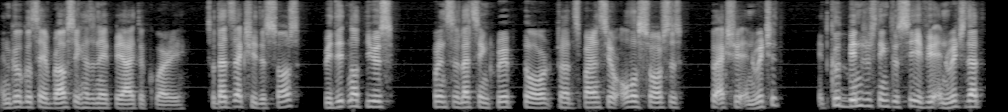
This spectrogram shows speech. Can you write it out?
and Google Safe Browsing has an API to query. So that's actually the source. We did not use, for instance, Let's Encrypt or Transparency or other sources to actually enrich it. It could be interesting to see if you enrich that,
